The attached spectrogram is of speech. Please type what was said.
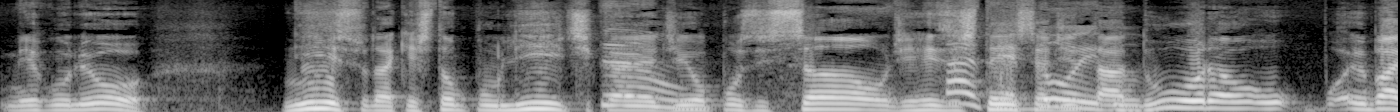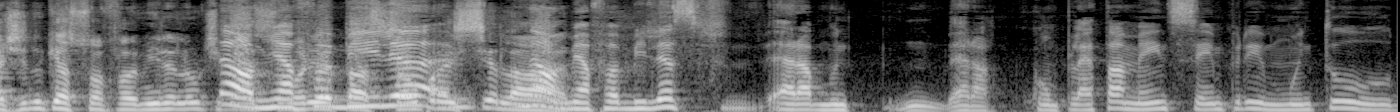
mergulhou nisso, na questão política, Então- de oposição, de resistência à ditadura? Ou, eu imagino que a sua família não tivesse Não, minha orientação para esse lado. Não, minha família era muito, era completamente sempre muito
